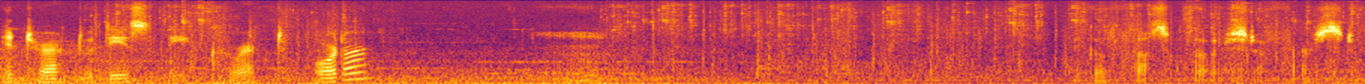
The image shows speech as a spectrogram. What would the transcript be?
interact with these in the correct order. Mm. Let me go fuss with other stuff first.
